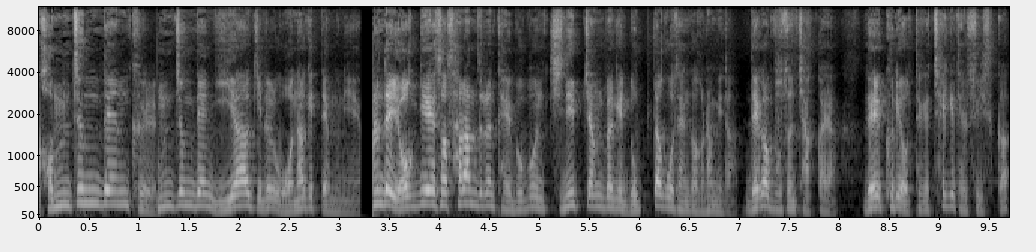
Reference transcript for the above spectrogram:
검증된 글, 검증된 이야기를 원하기 때문이에요. 그런데 여기에서 사람들은 대부분 진입장벽이 높다고 생각을 합니다. 내가 무슨 작가야? 내 글이 어떻게 책이 될 수 있을까?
